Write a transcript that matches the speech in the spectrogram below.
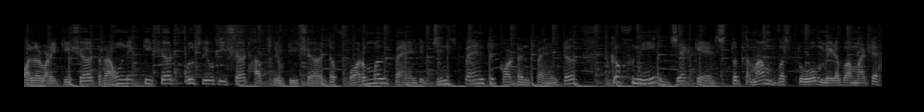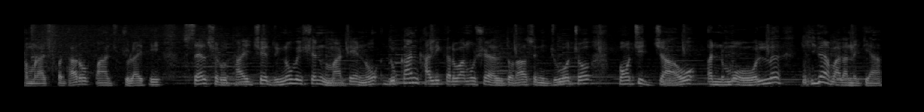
કોલરવાળી T shirt round neck T shirt full sleeve T shirt half sleeve T shirt formal pant jeans pant cotton pant કફની જેકેટ્સ તો તમામ વસ્તુઓ મેળવવા માટે હમણાં જ પધારો. પાંચ જુલાઈથી સેલ શરૂ થાય છે. રિનોવેશન માટેનું દુકાન ખાલી કરવાનું હાલ તો રાસની જુઓ છો. પહોંચી જાઓ અનમોલ હીરાવાલાને ત્યાં.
